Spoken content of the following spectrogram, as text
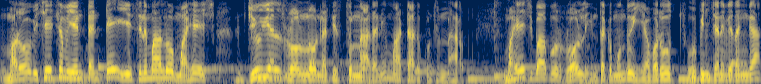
మరో విశేషం ఏంటంటే ఈ సినిమాలో మహేష్ డ్యూయల్ రోల్లో నటిస్తున్నాడని మాట్లాడుకుంటున్నారు. మహేష్ బాబు రోల్ ఇంతకుముందు ఎవరూ చూపించని విధంగా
